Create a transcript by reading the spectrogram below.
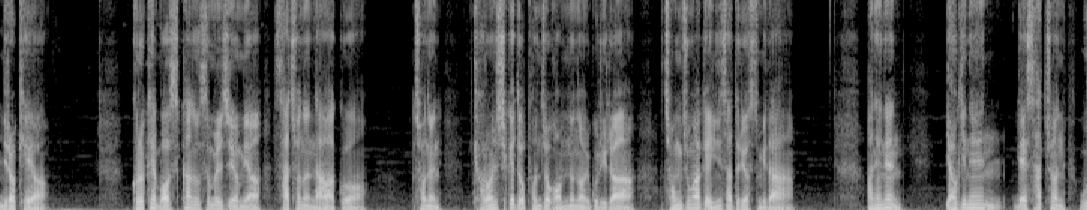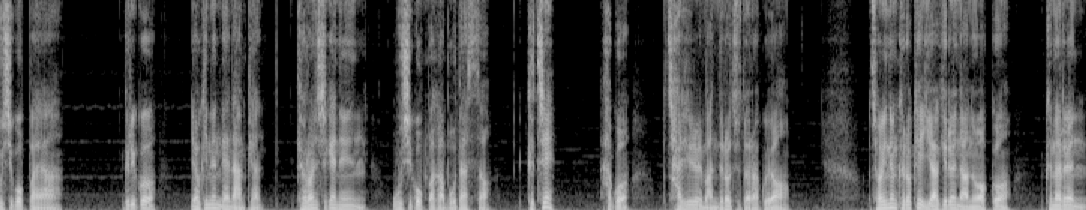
이렇게요. 그렇게 머쓱한 웃음을 지으며 사촌은 나왔고, 저는 결혼식에도 본 적 없는 얼굴이라 정중하게 인사드렸습니다. 아내는 여기는 내 사촌 우식 오빠야. 그리고 여기는 내 남편. 결혼식에는 우식 오빠가 못 왔어. 그치? 하고 자리를 만들어 주더라고요. 저희는 그렇게 이야기를 나누었고, 그날은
